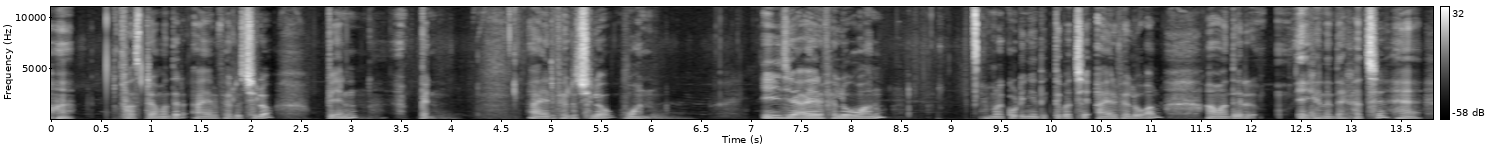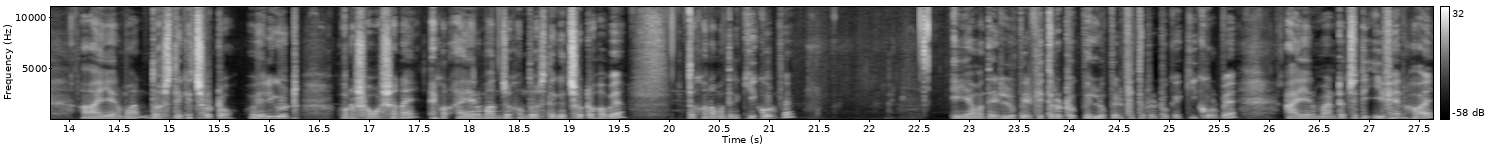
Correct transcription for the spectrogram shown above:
হ্যাঁ ফার্স্টে আমাদের আয়ের ভ্যালু ছিল পেন পেন আয়ের ভ্যালু ছিল ওয়ান এই যে আয়ের ভ্যালু ওয়ান আমরা কোডিংয়ে দেখতে পাচ্ছি আয়ের ভ্যালু ওয়ান আমাদের এখানে দেখাচ্ছে হ্যাঁ আয়ের মান দশ থেকে ছোট ভেরি গুড কোনো সমস্যা নাই। এখন আয়ের মান যখন দশ থেকে ছোট হবে, তখন আমাদের কি করবে? এই আমাদের লুপের ভিতরে ঢুকবে। লুপের ভিতরে ঢুকে কি করবে? আয়ের মানটা যদি ইভেন হয়,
